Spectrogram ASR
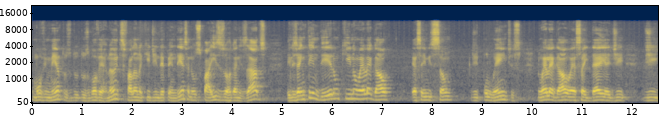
movimentos do, dos governantes, falando aqui de independência, né, os países organizados, eles já entenderam que não é legal essa emissão de poluentes, não é legal essa ideia de, de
